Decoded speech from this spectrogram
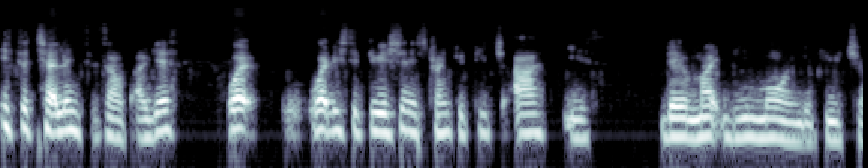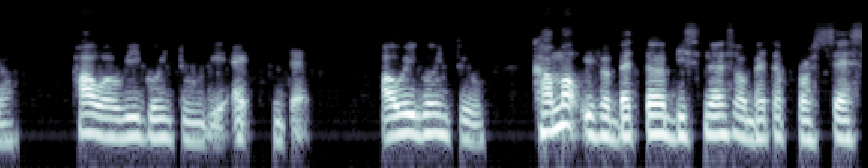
it's a challenge itself. I guess what what the situation is trying to teach us is there might be more in the future. How are we going to react to that? Are we going to come up with a better business or better process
